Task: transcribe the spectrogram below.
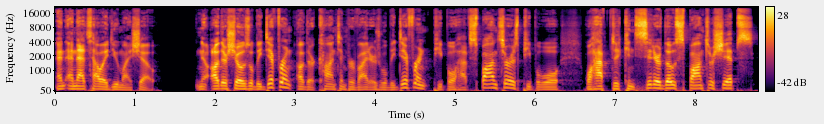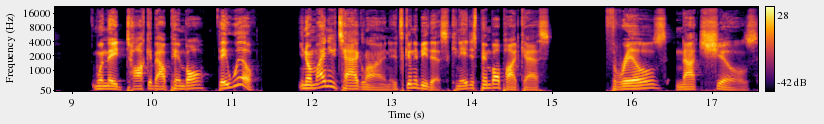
And, and that's how I do my show. Now, other shows will be different. Other content providers will be different. People have sponsors. People will, will have to consider those sponsorships when they talk about pinball? They will. You know, my new tagline, it's going to be this Kaneda Pinball Podcast thrills, not shills.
